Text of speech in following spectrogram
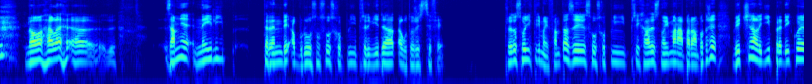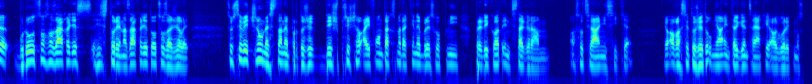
no hele, uh, za mě nejlíp trendy a budoucnost jsou schopní předvídat autoři sci-fi. Protože to jsou lidi, kteří mají fantazii, jsou schopní přicházet s novýma nápadama, protože většina lidí predikuje budoucnost na základě historie, na základě toho, co zažili. Což se většinou nestane, protože když přišel iPhone, tak jsme taky nebyli schopni predikovat Instagram a sociální sítě. Jo, a vlastně to, že je to umělá inteligence a nějaký algoritmus.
